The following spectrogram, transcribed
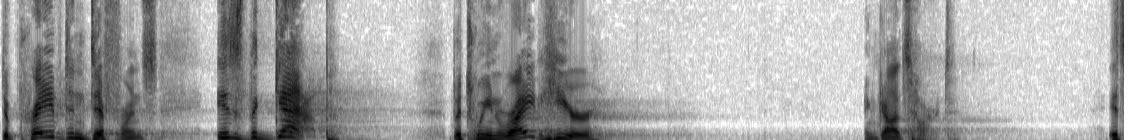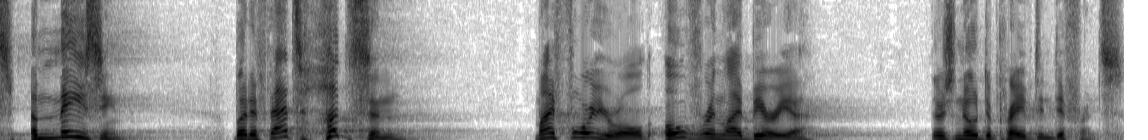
Depraved indifference is the gap between right here and God's heart. It's amazing. But if that's Hudson, my four year old, over in Liberia, there's no depraved indifference.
